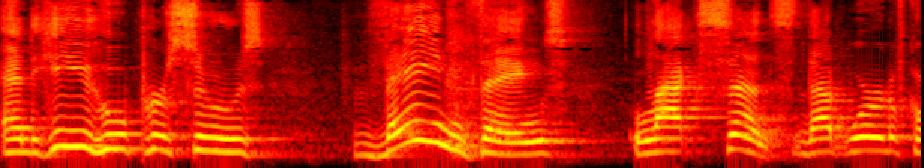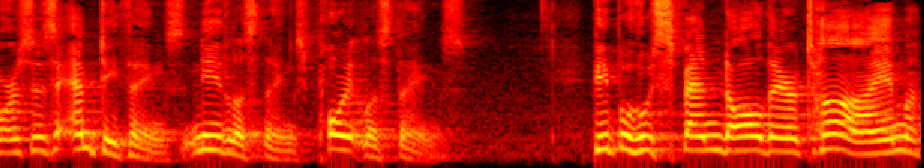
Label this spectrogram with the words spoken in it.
And he who pursues vain things lacks sense. That word, of course, is empty things, needless things, pointless things. People who spend all their time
